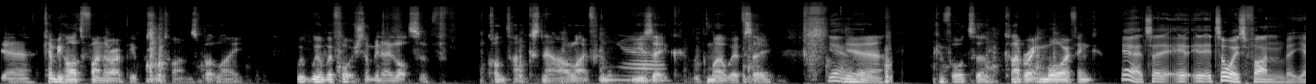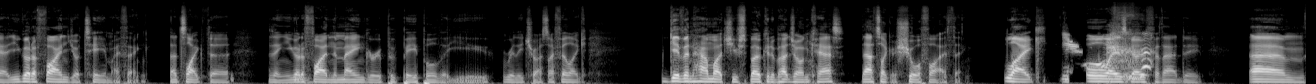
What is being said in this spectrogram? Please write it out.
yeah it can be hard to find the right people sometimes but like we, we- we're fortunate we know lots of contacts now like from Yeah. music we can work with so Yeah. yeah looking forward to collaborating more i think Yeah, it's a, it, it's always fun, but yeah, you got to find your team. I think that's like the, the thing. You got to find the main group of people that you really trust. I feel like, given how much you've spoken about John Cass, that's like a surefire thing. Like, you always go for that dude. Um,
